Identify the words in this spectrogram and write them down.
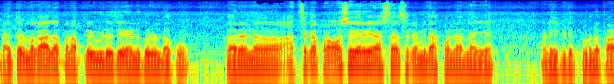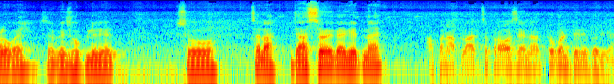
नाहीतर मग आज आपण आपल्या व्हिडिओचं एंड करून टाकू. कारण आजचा काय प्रवास वगैरे काही जास्त असं काय मी दाखवणार नाही आहे आणि इकडे पूर्ण काळोख आहे. सगळे झोपलेले आहेत. सो चला. जास्त वेळ काय घेत नाही. आपण आपला आजचा प्रवास आहे ना तो कंटिन्यू करूया.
